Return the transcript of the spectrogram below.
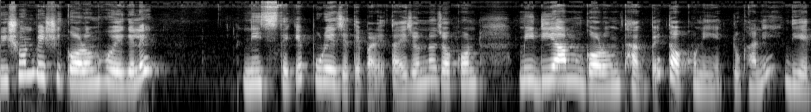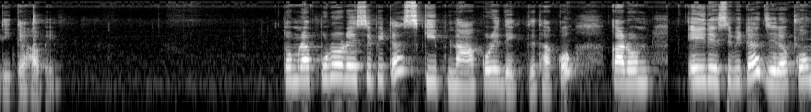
ভীষণ বেশি গরম হয়ে গেলে নিচ থেকে পুড়ে যেতে পারে। তাই জন্য যখন মিডিয়াম গরম থাকবে তখনই একটুখানি দিয়ে দিতে হবে। তোমরা পুরো রেসিপিটা স্কিপ না করে দেখতে থাকো, কারণ এই রেসিপিটা যেরকম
